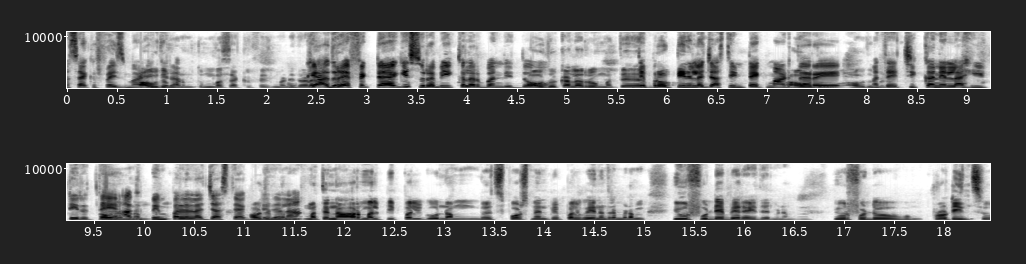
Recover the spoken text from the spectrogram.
ಸ್ಯಾಕ್ರಿಫೈಸ್ ಹೌದು ಮಾಡಿದ್ದೀರಾ ಮೇಡಮ್ ತುಂಬಾ ಸ್ಯಾಕ್ರಿಫೈಸ್ ಮಾಡಿದ್ದಾಳೆ. Okay, ಆದ್ರೂ ಎಫೆಕ್ಟ್ ಆಗಿ ಸುರಭಿ ಕಲರ್ ಬಂದಿದ್ದು. ಹೌದು ಕಲರು ಮತ್ತೆ ಮತ್ತೆ ಪ್ರೋಟೀನ್ ಎಲ್ಲ ಜಾಸ್ತಿ ಇಂಟೇಕ್ ಮಾಡ್ತಾರೆ. ಹೌದು, ಹೌದು ಮತ್ತೆ ಚಿಕನ್ ಎಲ್ಲ ಹೀಟ್ ಇರುತ್ತೆ. ಅದು ಆಗ madam. ಪಿಂಪಲ್ ಎಲ್ಲ ಜಾಸ್ತಿ ಹೌದು ಆಗ್ಬಿಟ್ಟಿದೆಲ್ಲ? ಮೇಡಮ್ ಮತ್ತೆ ನಾರ್ಮಲ್ ಪೀಪಲ್ಗೂ ನಮ್ ಸ್ಪೋರ್ಟ್ಸ್ ಮ್ಯಾನ್ ಪೀಪಲ್ಗೂ ಏನಂದ್ರೆ ಮೇಡಮ್ ಇವ್ರ ಫುಡ್ಡೇ ಬೇರೆ ಇದೆ ಮೇಡಮ್ ಇವ್ರ ಫುಡ್ಡು ಪ್ರೋಟೀನ್ಸು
